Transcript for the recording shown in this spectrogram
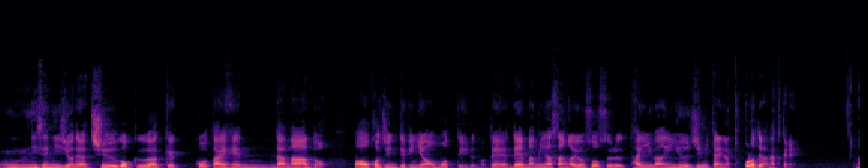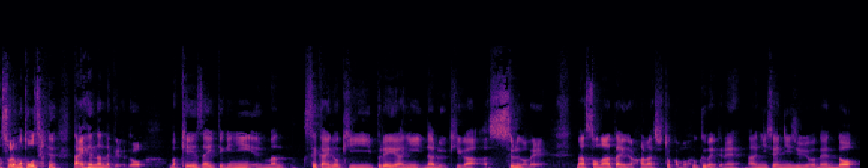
2024年は中国は結構大変だなと。個人的には思っているので、で、まあ皆さんが予想する台湾有事みたいなところではなくてね、まあ、それも当然 大変なんだけれど、まあ、経済的に、まあ、世界のキープレイヤーになる気がするので、まあ、そのあたりの話とかも含めてね、まあ、2024年度、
